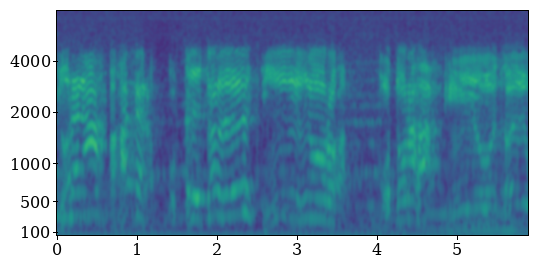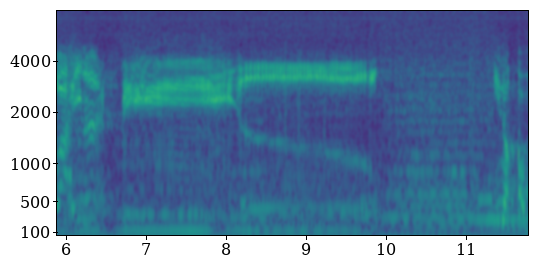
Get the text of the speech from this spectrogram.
Yorana, ahatera, uteitare, inoroha, motoraha, iwatai wahine, bi. You know, oh.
